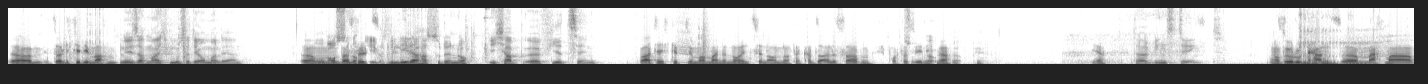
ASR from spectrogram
Ähm, soll ich dir die machen? Nee, sag mal, ich muss das ja auch mal lernen. Ähm, du was noch, willst wie du? viel Leder hast du denn noch? Ich habe äh, 14. Warte, ich geb dir mal meine 19 auch noch, dann kannst du alles haben. Ich brauch das eh nicht mehr. Ja, okay. Dark Instinct. Also du kannst, ähm, mach mal.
